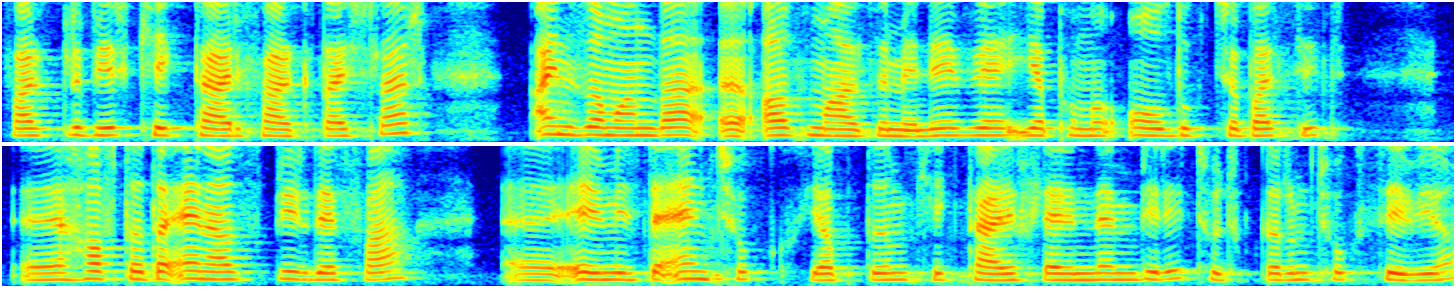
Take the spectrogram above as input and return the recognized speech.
farklı bir kek tarifi arkadaşlar. Aynı zamanda e, az malzemeli ve yapımı oldukça basit. E, haftada en az bir defa e, evimizde en çok yaptığım kek tariflerinden biri. Çocuklarım çok seviyor.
